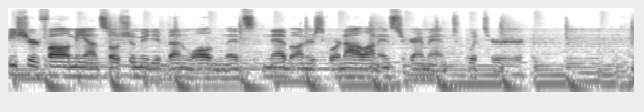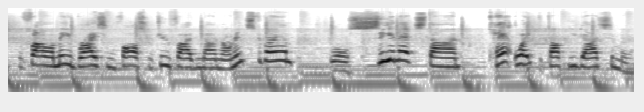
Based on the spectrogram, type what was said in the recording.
Be sure to follow me on social media, Ben Walton. It's Neb underscore Nile on Instagram and Twitter. Follow me, Bryson Foster259 on Instagram. We'll see you next time. Can't wait to talk to you guys some more.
